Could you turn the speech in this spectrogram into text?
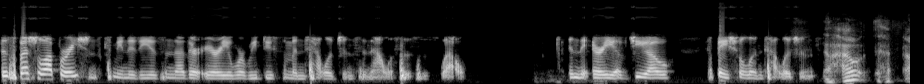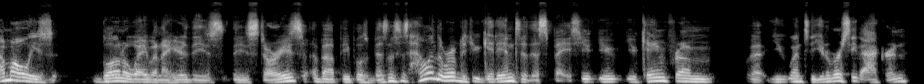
the special operations community is another area where we do some intelligence analysis as well in the area of geospatial intelligence. Now, how I'm always blown away when I hear these these stories about people's businesses. How in the world did you get into this space? You you you came from uh, you went to University of Akron,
